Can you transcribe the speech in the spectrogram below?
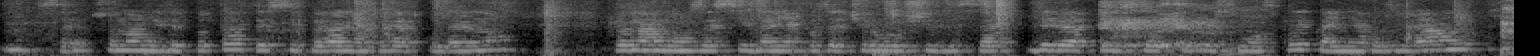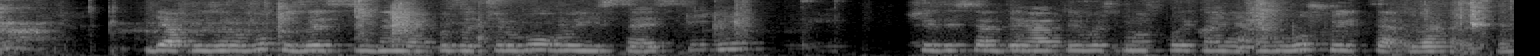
Ну, Все, шановні депутати, всі питання порядку денного пленарного засідання позачергової 69-ї сесії 8 скликання розглянути. Дякую за роботу. Засідання позачергової сесії 69-ї 8 скликання оголошується закритим.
